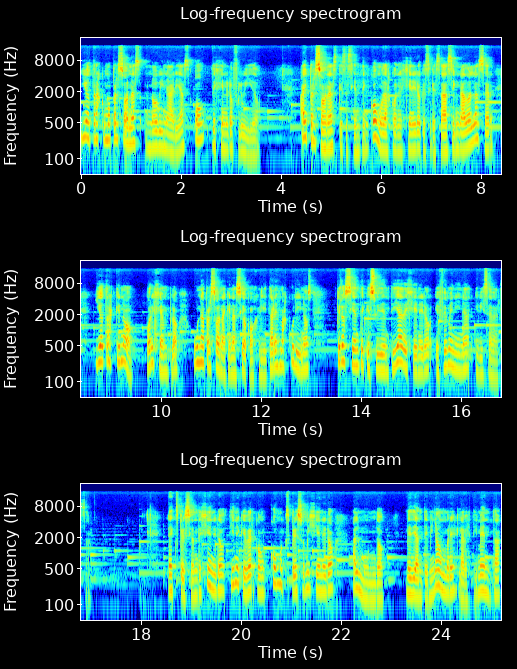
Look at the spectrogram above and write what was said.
y otras como personas no binarias o de género fluido. Hay personas que se sienten cómodas con el género que se les ha asignado al nacer y otras que no. Por ejemplo, una persona que nació con genitales masculinos pero siente que su identidad de género es femenina y viceversa. La expresión de género tiene que ver con cómo expreso mi género al mundo mediante mi nombre, la vestimenta,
